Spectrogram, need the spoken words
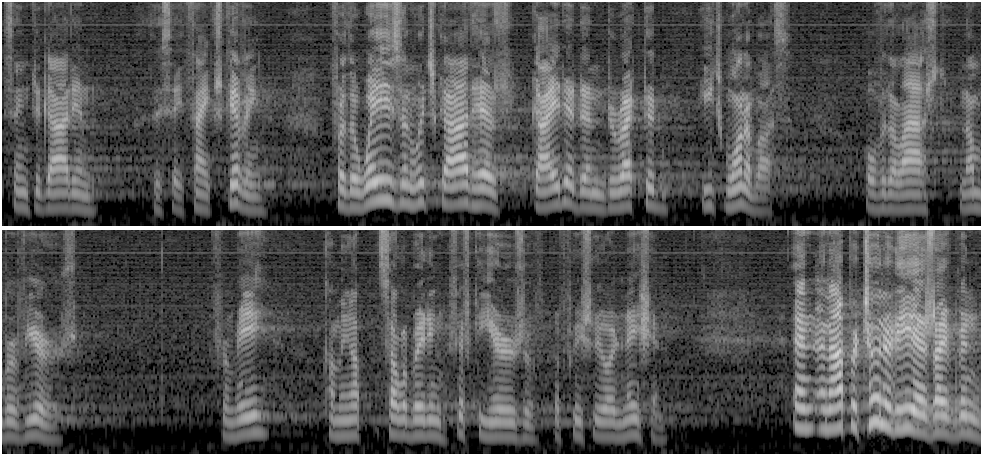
sing to God in, they say, thanksgiving for the ways in which God has guided and directed each one of us over the last number of years. For me, coming up celebrating 50 years of, of priestly ordination. And an opportunity, as I've been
